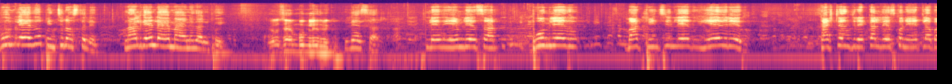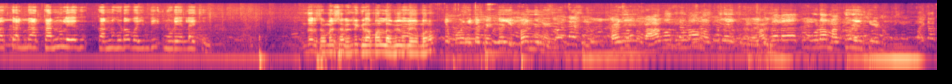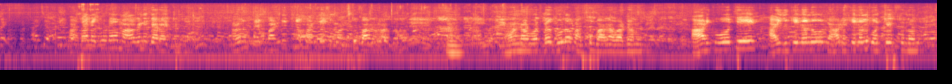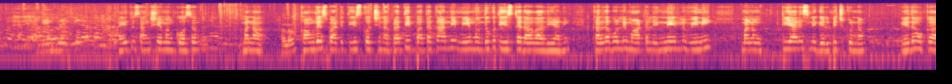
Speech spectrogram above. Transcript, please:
భూమి లేదు పింఛన్ వస్తలేదు. నాలుగేళ్ళు మా ఆయన చనిపోయి. వ్యవసాయం భూమి లేదు మీకు? లేదు సార్. లేదు ఏం లేదు సార్. భూమి లేదు. మాకు పింఛన్ లేదు ఏది లేదు. కష్టం రెక్కలు వేసుకొని ఎట్లా బతకాలి? మాకు కన్ను లేదు. కన్ను కూడా పోయింది మూడేళ్ళు అవుతుంది. అందరి సమస్యలు ఎన్ని గ్రామాల్లో అవి ఉన్నాయమ్మా. పెద్ద ఇబ్బంది కానీ రాగోలు కూడా మస్తుగా అవుతుంది మసాలాకు కూడా మస్తు పెంచాడు. మసాలా కూడా బాగానే ధర అవుతుంది మేము పండించిన పంటకు మస్తు బాగా పడ్డాం. ఉం. మొన్న వద్ద కూడా మస్తు బాగా పడ్డాము ఆడికి పోతే ఐదు కిలోలు నాలుగు కిలోలు కొట్టేస్తున్నారు ఏం చేస్తాం? రైతు సంక్షేమం కోసం మన కాంగ్రెస్ పార్టీ తీసుకొచ్చిన ప్రతి పథకాన్ని మీ ముందుకు తీసుకురావాలి అని కళ్ళబొల్లి మాటలు ఇన్నేళ్ళు విని మనం టీఆర్ఎస్ని గెలిపించుకున్నాం. ఏదో ఒక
